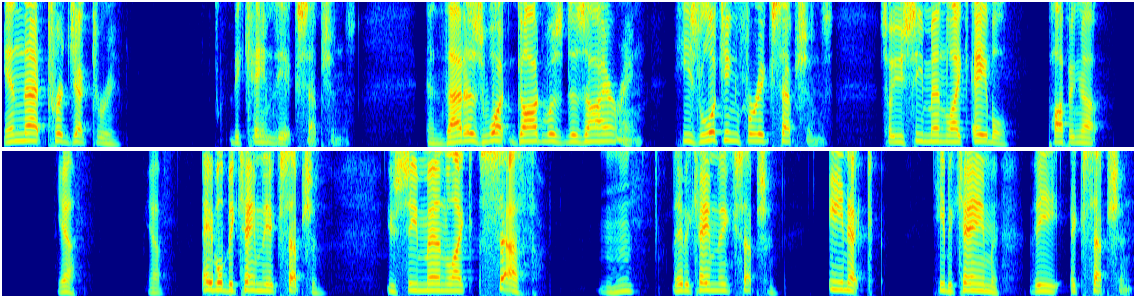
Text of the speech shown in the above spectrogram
in that trajectory became the exceptions. And that is what God was desiring. He's looking for exceptions. So you see men like Abel popping up. Yeah. Yeah. Abel became the exception. You see men like Seth, Mm-hmm. they became the exception. Enoch, he became the exception.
